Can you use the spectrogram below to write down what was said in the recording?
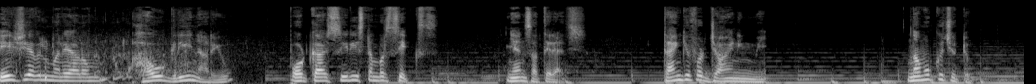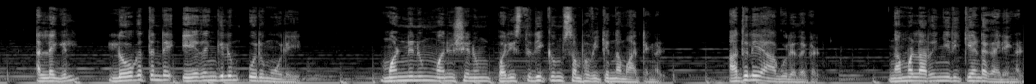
ഏഷ്യാവിൽ Malayalam how green are you? Podcast series number six. ഞാൻ Sathyaraj. Thank you for joining me. നമുക്ക് ചുറ്റും അല്ലെങ്കിൽ ലോകത്തിന്റെ ഏതെങ്കിലും ഒരു മൂലയിൽ മണ്ണിനും മനുഷ്യനും പരിസ്ഥിതിക്കും സംഭവിക്കുന്ന മാറ്റങ്ങൾ അതിലെ ആകുലതകൾ നമ്മൾ അറിഞ്ഞിരിക്കേണ്ട കാര്യങ്ങൾ.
